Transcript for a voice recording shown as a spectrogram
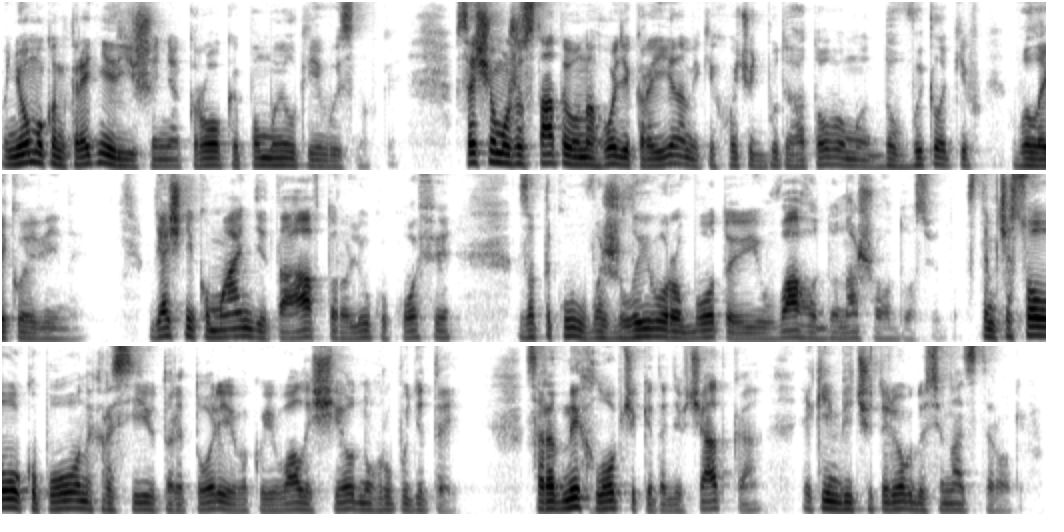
У ньому конкретні рішення, кроки, помилки і висновки. Все, що може стати у нагоді країнам, які хочуть бути готовими до викликів великої війни. Вдячні команді та автору Люку Кофі за таку важливу роботу і увагу до нашого досвіду. З тимчасово окупованих Росією територій евакуювали ще одну групу дітей. Серед них хлопчики та дівчатка, яким від 4 до 17 років,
